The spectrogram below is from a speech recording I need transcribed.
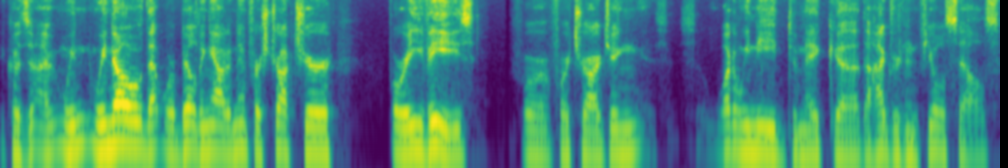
because uh, we, we know that we're building out an infrastructure for EVs for, for charging. What do we need to make uh, the hydrogen fuel cells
